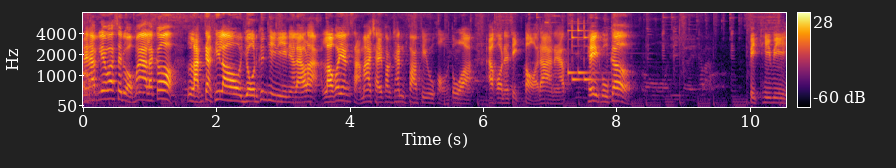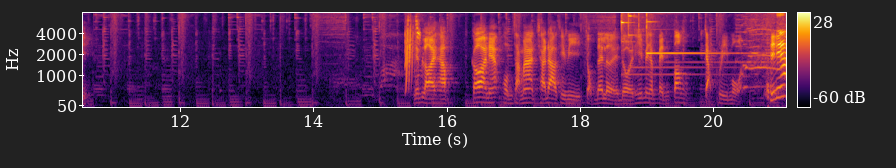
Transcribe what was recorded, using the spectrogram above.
นะครับ เรียกว่าสะดวกมากแล้วก็หลังจากที่เราโยนขึ้นทีวีเนี่ยแล้วล่ะ เราก็ยังสามารถใช้ฟังก์ชัน Far Field ของตัว a c o n a t i c ต่อได้นะครับ Hey Google ปิดทีวี เรียบร้อยครับ ก็อันเนี้ยผมสามารถชัดดาวน์ทีวีจบได้เลย โดยที่ไม่จำเป็นต้องจับรีโมท ทีเนี้ย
